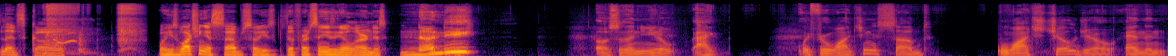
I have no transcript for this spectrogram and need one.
Let's go. well, he's watching a sub, so he's the first thing he's gonna learn is Nani. Oh, so then you need to act. If you're watching a subbed, watch JoJo, and then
